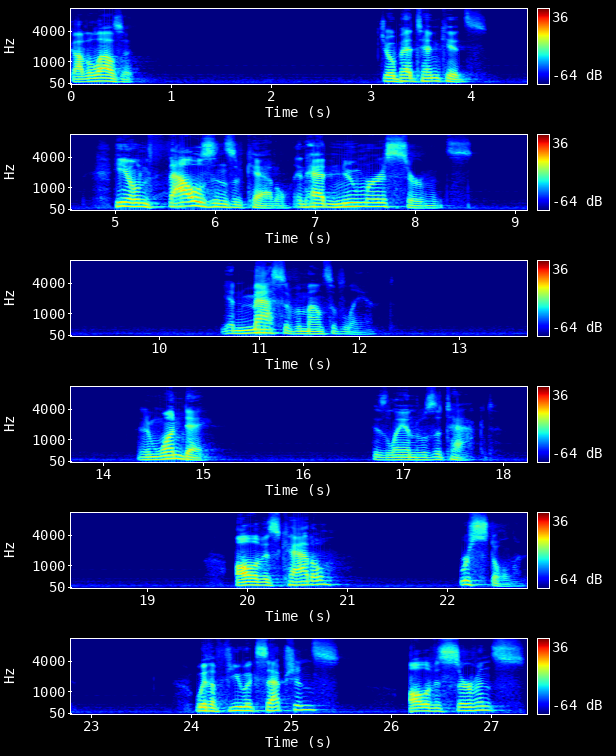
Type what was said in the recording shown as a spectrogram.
God allows it. Job had 10 kids. He owned thousands of cattle and had numerous servants. He had massive amounts of land. And in one day, his land was attacked. All of his cattle were stolen. With a few exceptions, all of his servants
